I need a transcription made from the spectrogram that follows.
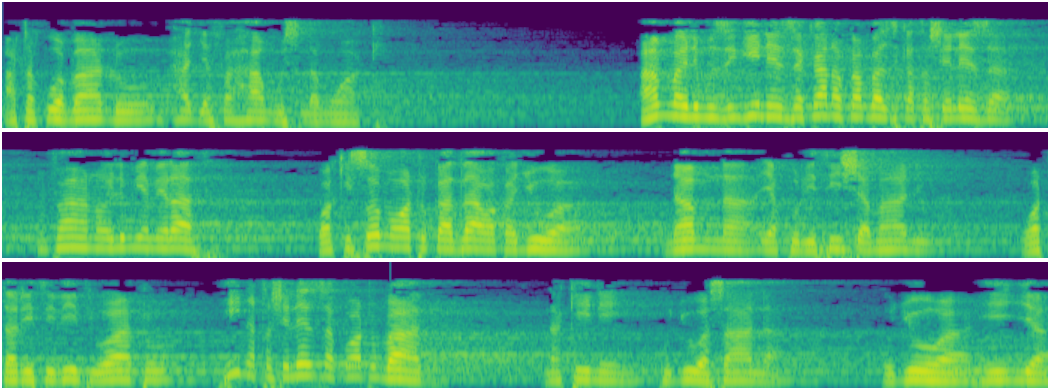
atakuwa bado hajafahamu uislamu wake. Ama elimu zingine inawezekana kwamba zikatosheleza mfano elimu ya mirathi. Wakisoma watu kadhaa wakajua namna ya kurithisha mali watarithi vipi watu. Hii inatosheleza kwa watu baadhi lakini kujua sala kujua hija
